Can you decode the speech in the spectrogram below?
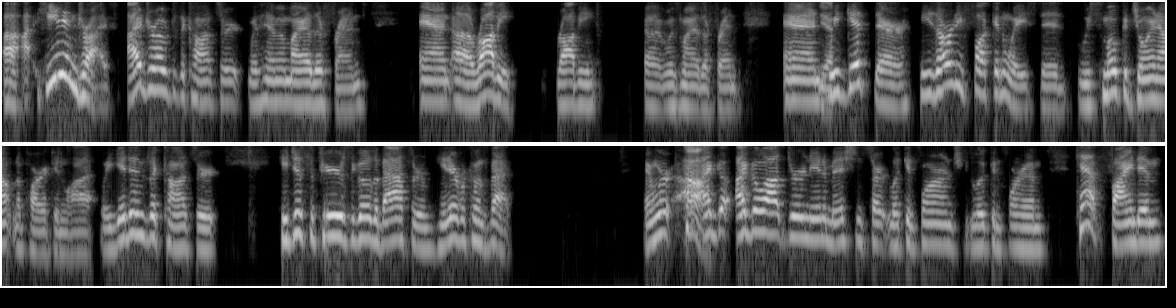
Uh, he didn't drive. I drove to the concert with him and my other friend, and uh, Robbie. Robbie uh, was my other friend. And Yeah. we get there. He's already fucking wasted. We smoke a joint out in the parking lot. We get into the concert. He disappears to go to the bathroom. He never comes back. And we're Huh. I, I go I go out during the intermission, start looking for him, looking for him. Can't find him.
